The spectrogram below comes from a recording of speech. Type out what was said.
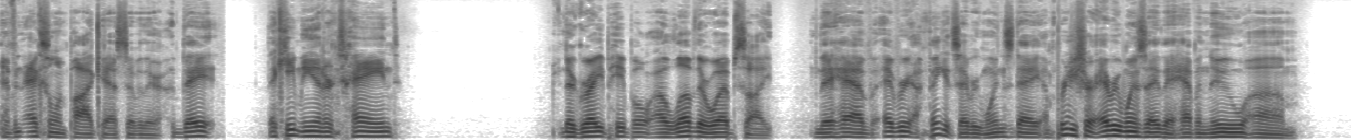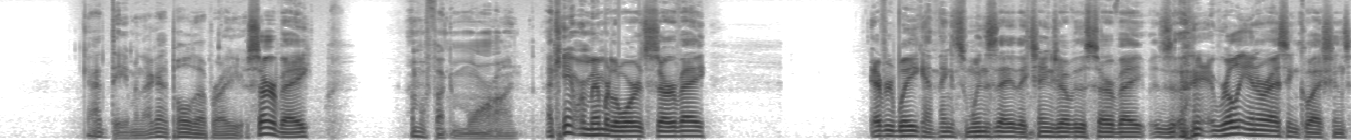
have an excellent podcast over there. They they keep me entertained. They're great people. I love their website. They have every, I think it's every Wednesday. I'm pretty sure every Wednesday they have a new, um, God damn it, I got to pull it up right here. Survey. I'm a fucking moron. I can't remember the word survey. Every week, I think it's Wednesday, they change over the survey. It's really interesting questions,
